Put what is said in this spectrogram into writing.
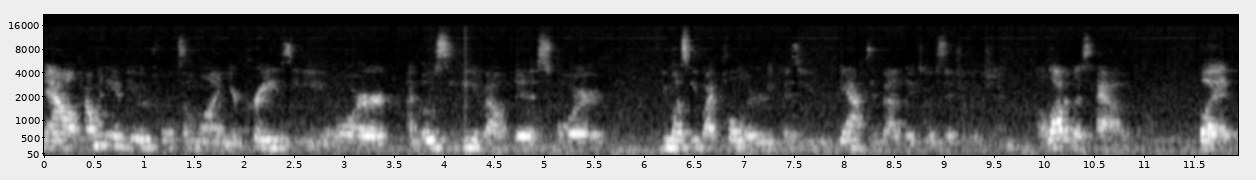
Now, how many of you have told someone you're crazy, or I'm OCD about this, or you must be bipolar because you reacted badly to a situation? A lot of us have. But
